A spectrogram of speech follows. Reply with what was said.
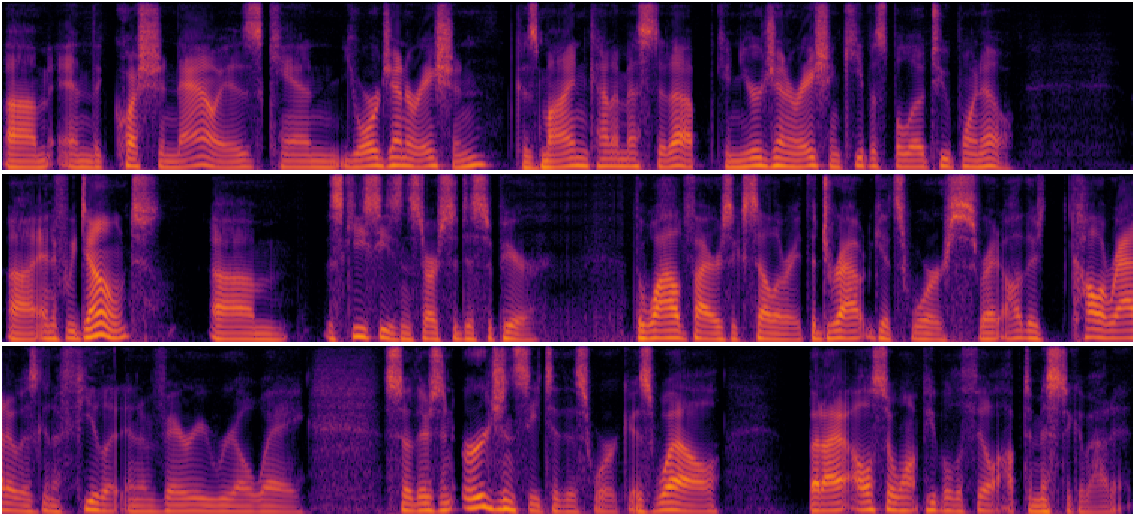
Um, and the question now is can your generation, because mine kind of messed it up, can your generation keep us below 2.0? Uh, and if we don't, um, the ski season starts to disappear. The wildfires accelerate. The drought gets worse, right? Oh, Colorado is going to feel it in a very real way. So there's an urgency to this work as well. But I also want people to feel optimistic about it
